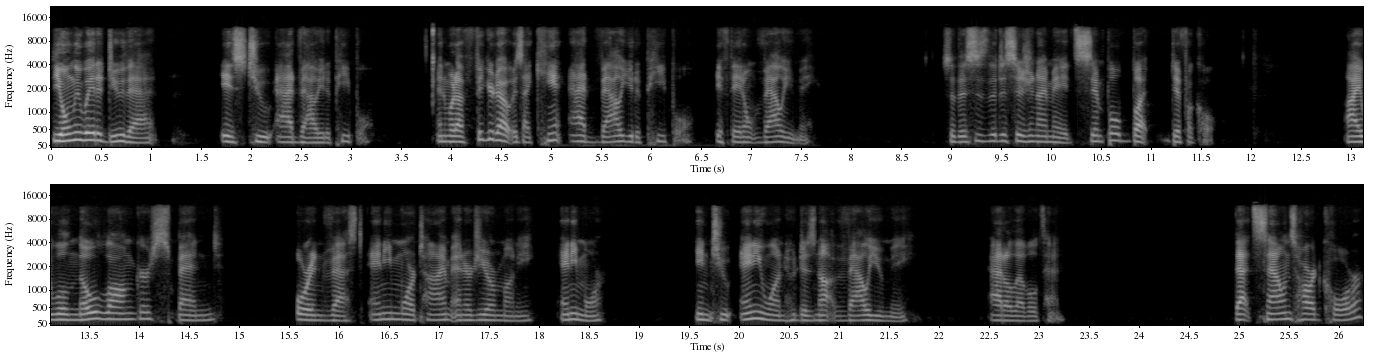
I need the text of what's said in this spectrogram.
The only way to do that is to add value to people. And what I've figured out is I can't add value to people if they don't value me. So this is the decision I made simple but difficult. I will no longer spend or invest any more time, energy, or money anymore into anyone who does not value me at a level 10. That sounds hardcore,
